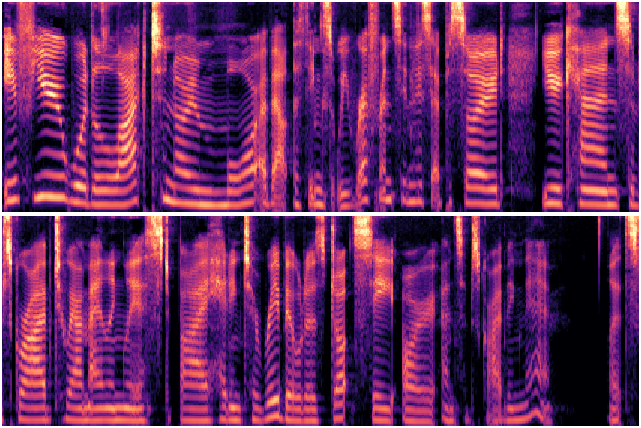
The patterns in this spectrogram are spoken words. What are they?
if you would like to know more about the things that we reference in this episode, you can subscribe to our mailing list by heading to rebuilders.co and subscribing there. Let's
